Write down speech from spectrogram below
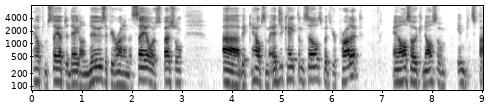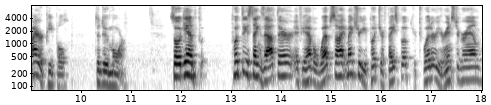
Help them stay up to date on news if you're running a sale or special. Uh, it helps them educate themselves with your product, and also it can also inspire people to do more. So again, put these things out there. If you have a website, make sure you put your Facebook, your Twitter, your Instagram,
